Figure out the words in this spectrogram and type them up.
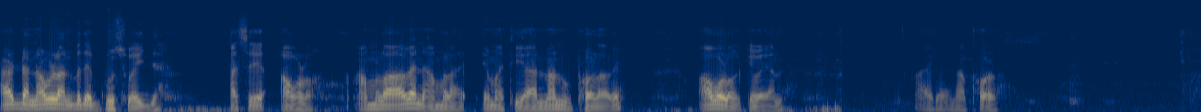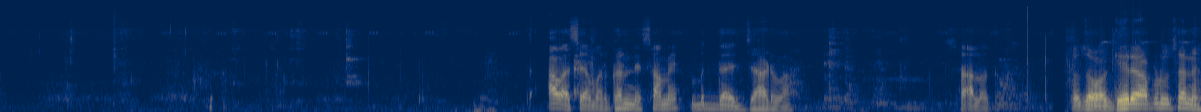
આડા નાવડા ને બધા ઘૂંસવાઈ જાય આ છે આવળો. આમળા આવે ને આમળા એમાંથી આ નાનું ફળ આવે. આવળો કહેવાય આને. આ રહ્યા એના ફળ. આવા છે અમારા ઘરની સામે બધા ઝાડવા. ચાલો તો. તો જો ઘેરે આપણું છે ને,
